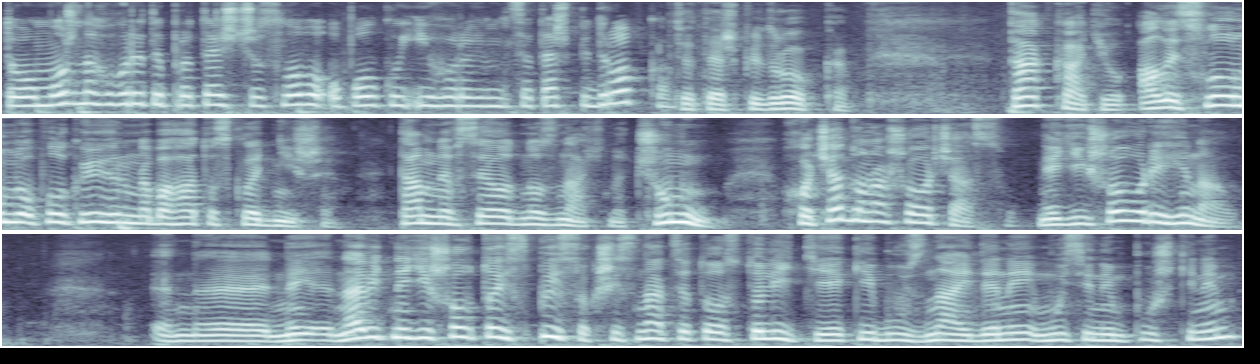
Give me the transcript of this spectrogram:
То можна говорити про те, що слово о полку Ігоровім це теж підробка? Це теж підробка. Так, Катю, але словом о полку ігор набагато складніше. Там не все однозначно. Чому? Хоча до нашого часу не дійшов оригінал, е, не- не- навіть не дійшов той список 16 століття, який був знайдений Мусіним Пушкіним,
